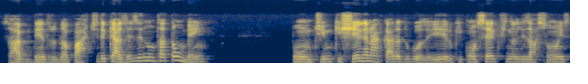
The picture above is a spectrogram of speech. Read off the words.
sabe? Dentro de uma partida que às vezes ele não está tão bem. Bom, um time que chega na cara do goleiro, que consegue finalizações.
